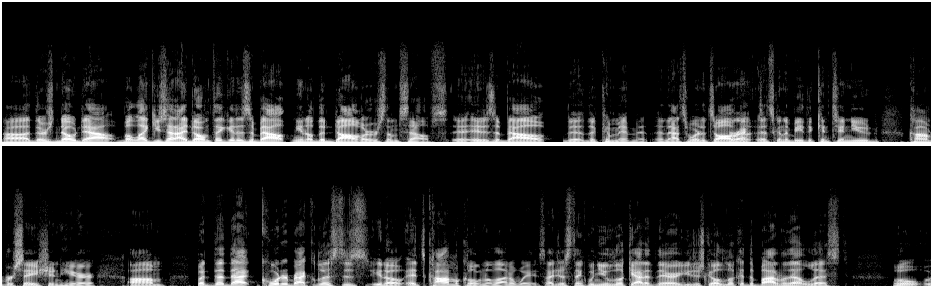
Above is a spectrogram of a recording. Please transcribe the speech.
Uh, there's no doubt. But like you said, I don't think it is about you know the dollars themselves. It, it is about the the commitment, and that's what it's all. Correct. That's going to be the continued conversation here. Um, but th- that quarterback list is you know it's comical in a lot of ways. I just think when you look at it there, you just go look at the bottom of that list. Well, uh,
